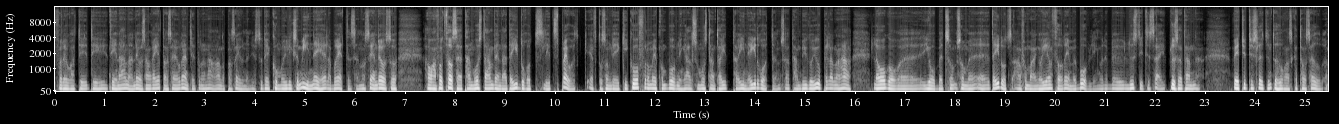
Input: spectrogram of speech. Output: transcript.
förlorat till, till, till, en annan då, så han retar sig ordentligt på den här andra personen. Så det kommer ju liksom in i hela berättelsen. Och sen då så har han fått för sig att han måste använda ett idrottsligt språk eftersom det är kick-off och de är på en bowlinghall så måste han ta, ta in idrotten. Så att han bygger ju upp hela den här lagerjobbet eh, som, som eh, ett idrottsarrangemang och jämför det med bowling och det blir ju lustigt i sig. Plus att han vet ju till slut inte hur han ska ta sig ur det.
